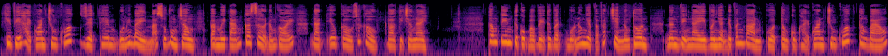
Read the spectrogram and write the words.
khi phía Hải quan Trung Quốc duyệt thêm 47 mã số vùng trồng và 18 cơ sở đóng gói đạt yêu cầu xuất khẩu vào thị trường này. Thông tin từ Cục Bảo vệ Thực vật Bộ Nông nghiệp và Phát triển Nông thôn, đơn vị này vừa nhận được văn bản của Tổng cục Hải quan Trung Quốc thông báo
